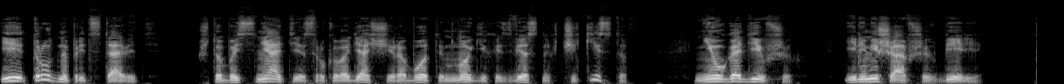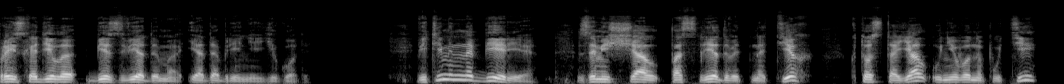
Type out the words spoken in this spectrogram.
И трудно представить, чтобы снятие с руководящей работы многих известных чекистов, не угодивших или мешавших Берии, происходило без ведома и одобрения Егоды. Ведь именно Берия замещал последовательно тех, кто стоял у него на пути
